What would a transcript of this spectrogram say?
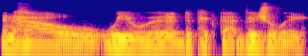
and how we would depict that visually.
